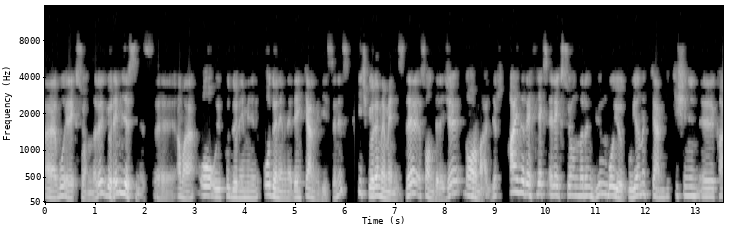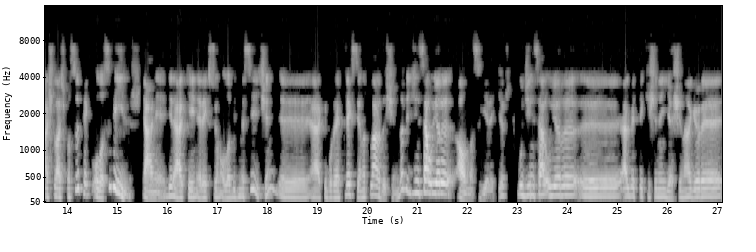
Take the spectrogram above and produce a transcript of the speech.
e, bu ereksiyonları görebilirsiniz. E, ama o uyku döneminin o dönemine denk gelmediyseniz hiç görememeniz de son derece normaldir. Aynı refleks ereksiyonların gün boyu uyanıkken bir kişinin e, karşılaşması pek olası değildir. Yani bir erkeğin ereksiyon olabilmesi için e, eğer ki bu refleks yanıtlar dışında bir cinsel uyarı alması gerekir. Bu cinsel uyarı e, elbette kişinin yaşına göre,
